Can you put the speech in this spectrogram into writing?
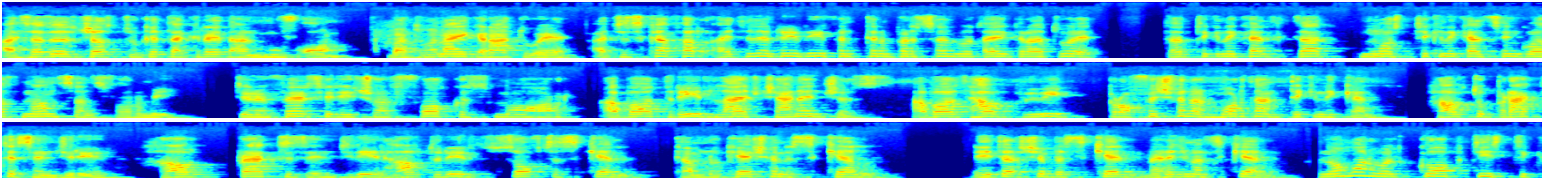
I studied just to get a grade and move on. But when I graduate, I discovered I didn't read even 10% what I graduate. That technical, that most technical thing was nonsense for me. The university should focus more about real life challenges, about how to be professional more than technical, how to practice engineer, how to practice engineer, how to read soft skill, communication skill, leadership skill, management skill. No one will copy this te-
